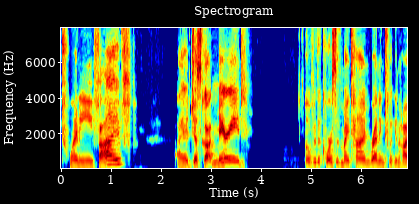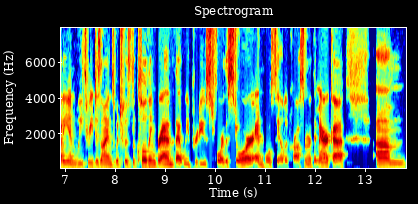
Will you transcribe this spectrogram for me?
25. I had just gotten married. Over the course of my time running Twigg and Hottie and We Three Designs, which was the clothing brand that we produced for the store and wholesaled across North America, um,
